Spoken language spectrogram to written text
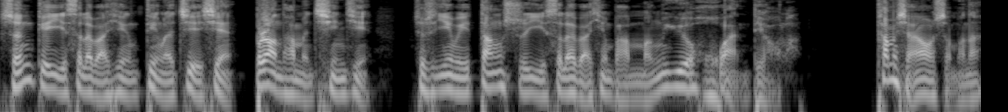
神给以色列百姓定了界限，不让他们亲近，这是因为当时以色列百姓把盟约换掉了。他们想要什么呢？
